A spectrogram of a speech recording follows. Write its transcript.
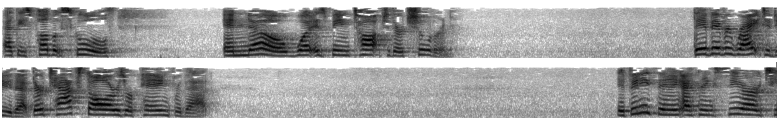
at these public schools and know what is being taught to their children. They have every right to do that. Their tax dollars are paying for that. If anything, I think CRT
